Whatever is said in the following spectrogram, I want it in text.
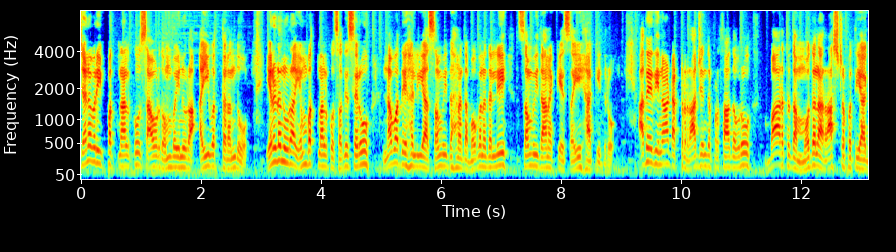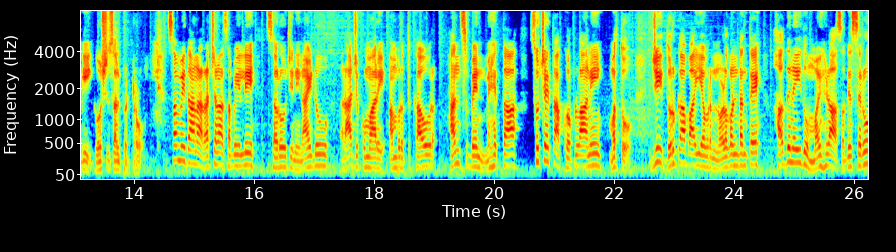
ಜನವರಿ ಇಪ್ಪತ್ನಾಲ್ಕು ಸಾವಿರದ ಒಂಬೈನೂರ ಐವತ್ತರಂದು ಎರಡು ನೂರ ಎಂಬತ್ನಾಲ್ಕು ಸದಸ್ಯರು ನವದೆಹಲಿಯ ಸಂವಿಧಾನದ ಭವನದಲ್ಲಿ ಸಂವಿಧಾನಕ್ಕೆ ಸಹಿ ಹಾಕಿದ್ರು. ಅದೇ ದಿನ ಡಾಕ್ಟರ್ ರಾಜೇಂದ್ರ ಪ್ರಸಾದ್ ಅವರು ಭಾರತದ ಮೊದಲ ರಾಷ್ಟ್ರಪತಿಯಾಗಿ ಘೋಷಿಸಲ್ಪಟ್ಟರು ಸಂವಿಧಾನ ರಚನಾ ಸಭೆಯಲ್ಲಿ ಸರೋಜಿನಿ ನಾಯ್ಡು, ರಾಜಕುಮಾರಿ ಅಮೃತ್ ಕೌರ್, ಹನ್ಸ್ ಬೆನ್ ಮೆಹ್ತಾ, ಸುಚೇತಾ ಕೃಪ್ಲಾನಿ ಮತ್ತು ಜಿ. ದುರ್ಗಾಬಾಯಿ ಅವರನ್ನೊಳಗೊಂಡಂತೆ ಹದಿನೈದು ಮಹಿಳಾ ಸದಸ್ಯರು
